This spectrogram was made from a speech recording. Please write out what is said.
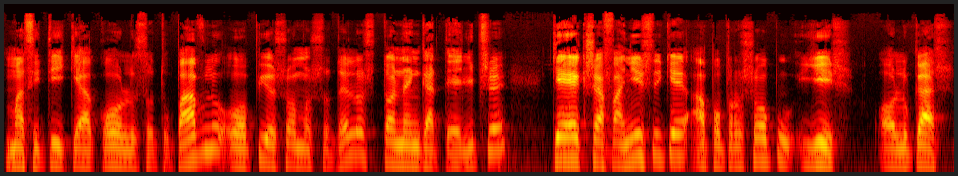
μαθητή και ακόλουθο του Παύλου, ο οποίος όμως στο τέλος τον εγκατέλειψε και εξαφανίστηκε από προσώπου γης. Ο Λουκάς.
